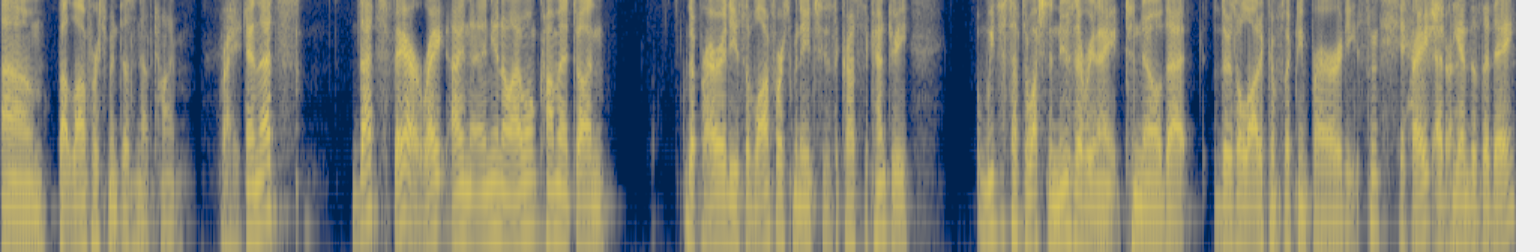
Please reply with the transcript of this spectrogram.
um, but law enforcement doesn't have time." Right. And that's that's fair, right? And, and you know, I won't comment on the priorities of law enforcement agencies across the country we just have to watch the news every night to know that there's a lot of conflicting priorities, yeah, right? Sure. At the end of the day.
